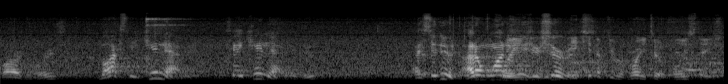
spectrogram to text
car doors. Locks me. Kidnapped me. This guy kidnapped me, dude. I said, dude, I don't want to Well, use your he- service. He kidnapped you before you to a police station.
